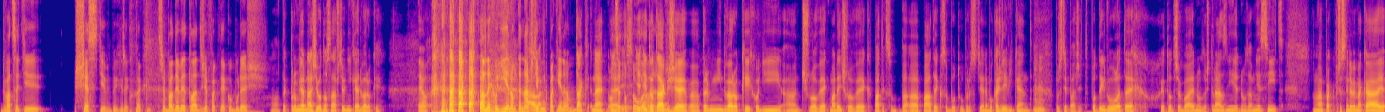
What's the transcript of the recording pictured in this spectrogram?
26 bych řekl. Tak třeba 9 let, že fakt jako budeš... No, tak průměrná životnost návštěvníka je dva roky. Jo. A nechodí jenom ten návštěvník Ale... pak jinam? Tak ne. On se posouvá, Je, je to ne? tak, že eh, první dva roky chodí eh, člověk, mladý člověk, pátek, pá- eh, pátek, sobotu prostě, nebo každý víkend Mhm. prostě pařit. Po těch dvou letech je to třeba jednou za 14 dní, jednou za měsíc. No A pak přesně nevím, jaká je,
